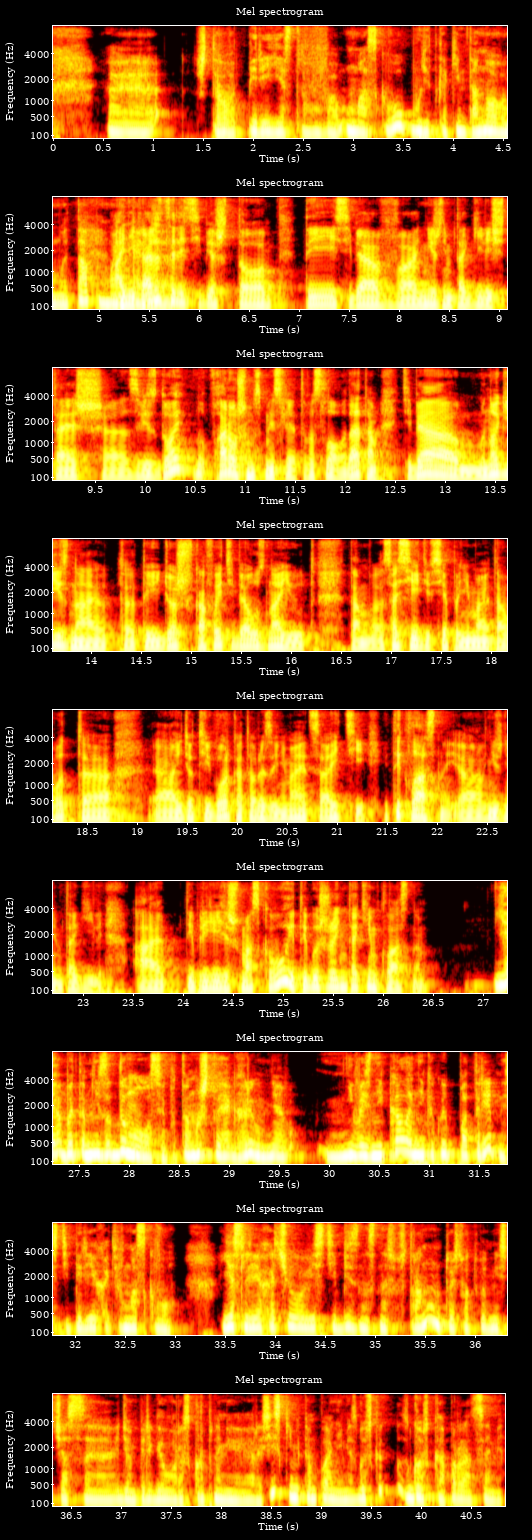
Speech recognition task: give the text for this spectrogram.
э, что вот переезд в Москву будет каким-то новым этапом моей А не карьеры. кажется ли тебе, что ты себя в Нижнем Тагиле считаешь э, звездой? Ну, в хорошем смысле этого слова, да, там тебя многие знают, ты идешь в кафе, тебя узнают, там соседи все понимают, а вот э, э идет Егор, который занимается IT, и ты классный э, в Нижнем Тагиле, а ты приедешь в Москву, и ты будешь уже не таким классным. Я об этом не задумывался, потому что я говорю, у меня не возникало никакой потребности переехать в Москву. Если я хочу вести бизнес на всю страну, ну, то есть вот мы сейчас э, ведем переговоры с крупными российскими компаниями, с, гос- с госкорпорациями,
